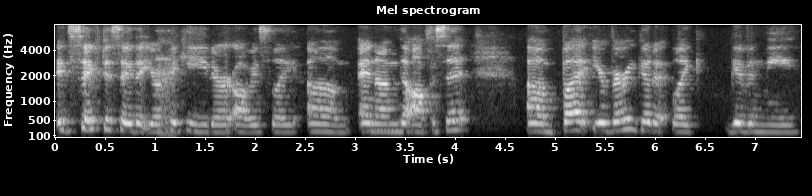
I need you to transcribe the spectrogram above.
it's safe to say that you're a picky eater, obviously, um, and I'm the opposite. Um, but you're very good at like giving me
